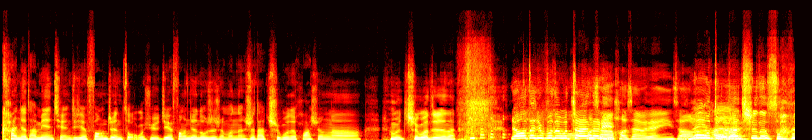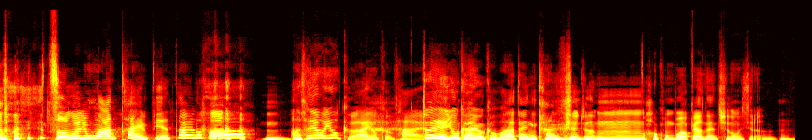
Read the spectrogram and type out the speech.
看着他面前这些方阵走过去，这些方阵都是什么呢？是他吃过的花生啊，什么吃过这的，然后他就不得不站在那里，好像有点印象，目睹他吃的所有东西走过去，哇，太变态了吧？嗯啊，他又又可爱又可怕，对，又可爱又可怕，但是你看就觉得，嗯嗯嗯，好恐怖啊，不要再吃东西了，嗯。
